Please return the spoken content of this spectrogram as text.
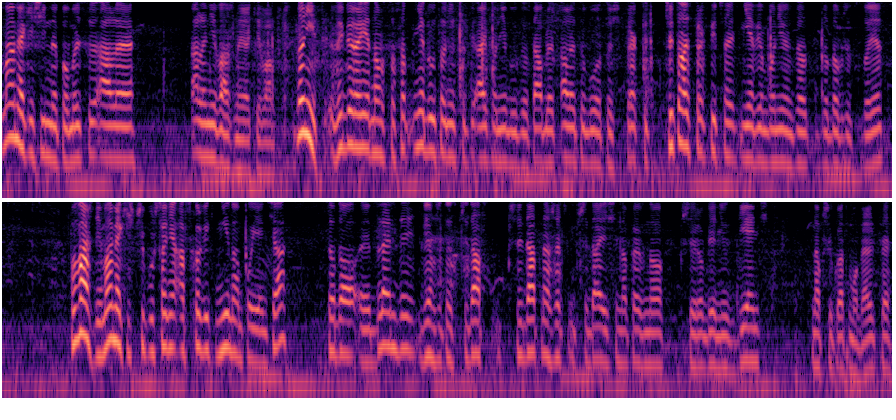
Mam jakieś inne pomysły, ale, ale nieważne jakie mam. No nic, wybiorę jedną z osob... Nie był to niestety iPhone, nie był to tablet, ale to było coś praktyczne. Czy to jest praktyczne? Nie wiem, bo nie wiem za, za dobrze co to jest. Poważnie, mam jakieś przypuszczenia, aczkolwiek nie mam pojęcia. Co do y, blendy, wiem, że to jest przydat, przydatna rzecz i przydaje się na pewno przy robieniu zdjęć, na przykład modelce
